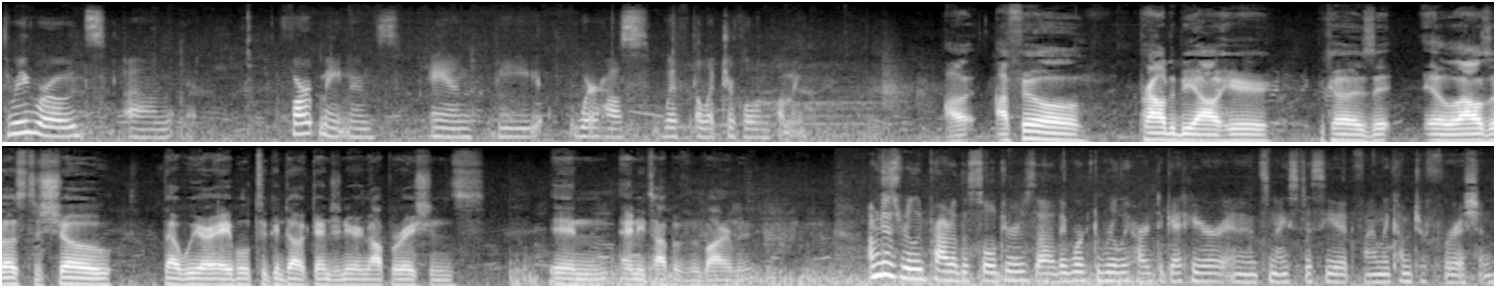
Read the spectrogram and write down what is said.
three roads, um, FARP maintenance, and the warehouse with electrical and plumbing. I, I feel proud to be out here because it, it allows us to show that we are able to conduct engineering operations in any type of environment. I'm just really proud of the soldiers. Uh, they worked really hard to get here, and it's nice to see it finally come to fruition.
